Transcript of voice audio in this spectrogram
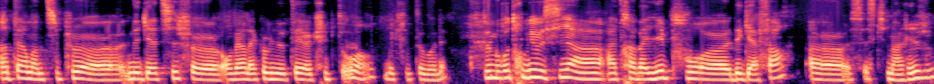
un terme un petit peu euh, négatif envers la communauté crypto, hein, des crypto-monnaies. De me retrouver aussi à, à travailler pour des GAFA, c'est ce qui m'arrive.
